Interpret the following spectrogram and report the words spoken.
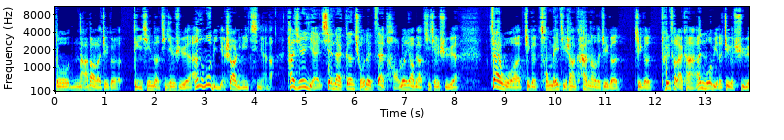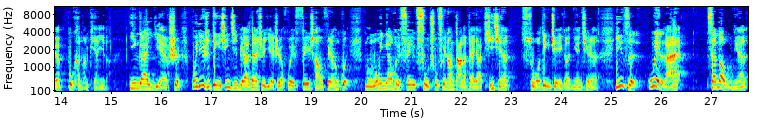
都拿到了这个顶薪的提前续约，安努诺比也是二零一七年的，他其实也现在跟球队在讨论要不要提前续约。在我这个从媒体上看到的这个这个推测来看，安诺比的这个续约不可能便宜的，应该也是不一定是顶薪级别啊，但是也是会非常非常贵。猛龙应该会非付出非常大的代价，提前锁定这个年轻人，因此未来三到五年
